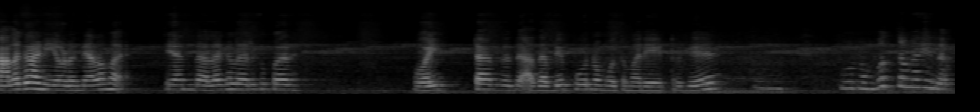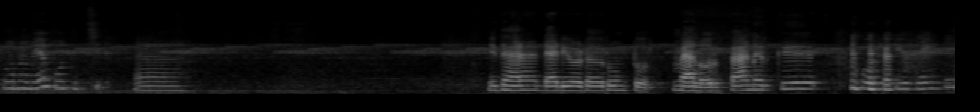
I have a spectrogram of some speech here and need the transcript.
தலகாணியோட நிலமை எந்த அழகில் இருக்கு பாரு. ஒயிட்டாக இருந்தது. அது அப்படியே பூர்ணம் பூத்த மாதிரி ஆயிட்டிருக்கு. பூர்ணம் பூத்த மாதிரி இல்லை. பூர்ணமே பூத்துச்சு. இது டேடியோட ரூம் டூர் மேலே ஒரு ஃபேன் இருக்கு. ஒரு பெட்டு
